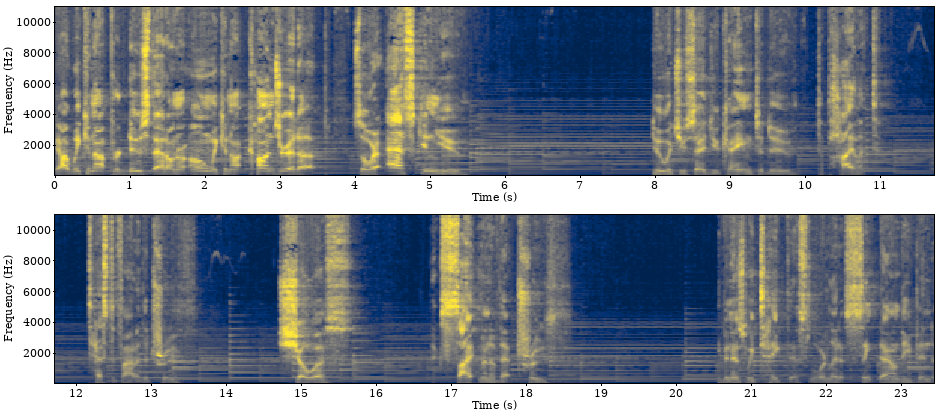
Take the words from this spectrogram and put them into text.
God, we cannot produce that on our own, we cannot conjure it up. So we're asking you do what you said you came to do to Pilate. Testify to the truth. Show us excitement of that truth. Even as we take this, Lord, let it sink down deep into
